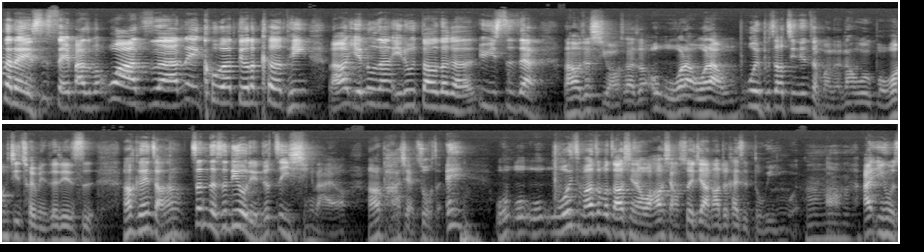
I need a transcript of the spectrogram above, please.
的嘞，是谁把什么袜子啊、内裤啊丢到客厅，然后沿路上一路到那个浴室这样。”然后我就洗完出来说：“哦，我啦我啦，我我也不知道今天怎么了。”然后我我忘记催眠这件事。然后隔天早上真的是六点就自己醒来哦，然后爬起来坐着，哎，我我我我为什么要这么早醒来？我好想睡觉，然后就开始读英文。哦啊，英文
